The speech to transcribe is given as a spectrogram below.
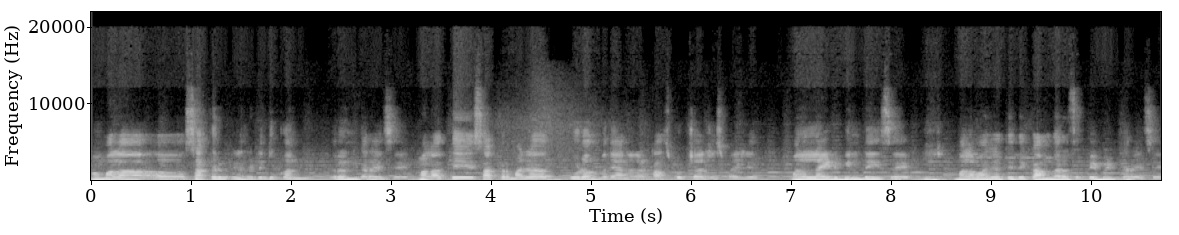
मग मला साखर विकण्यासाठी दुकान रन करायचंय. मला ते साखर माझ्या गोडाऊन मध्ये आणायला ट्रान्सपोर्ट चार्जेस पाहिजेत. मला लाइट बिल द्यायचंय. मला माझ्या तिथे कामगाराचं पेमेंट करायचंय.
